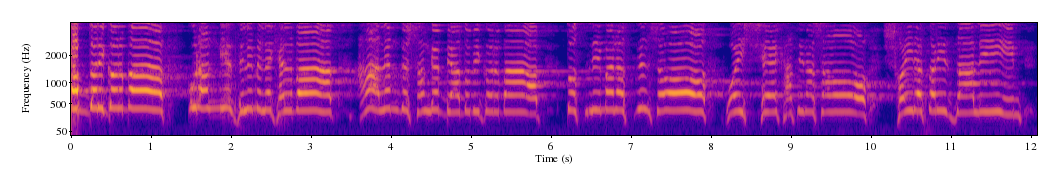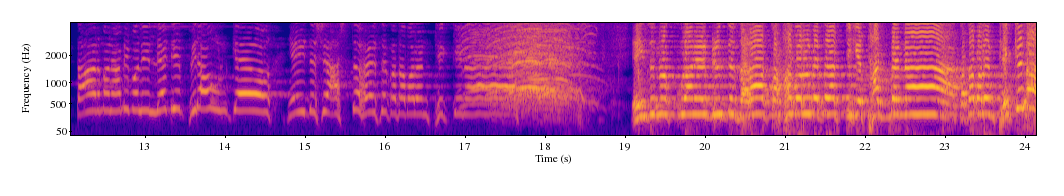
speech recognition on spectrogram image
গাবদারি করবা, কোরআন নিয়ে ঝিলিমিলে খেলবা, আলেমদের সঙ্গে বেয়াদবি করবা, তসলিমা নাসরিন সহ, ওই শেখ হাসিনা সহ, স্বৈরাচারী জালিম তার মানে আমি বলি, লেডি ফিরাউনকেও এই দেশে আসতে হয়েছে কথা বলেন ঠিক কিনা? এই জন্য কোরআনের বিরুদ্ধে যারা কথা বলবে, তারা টিকে থাকবে না। কথা বলেন ঠিক না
